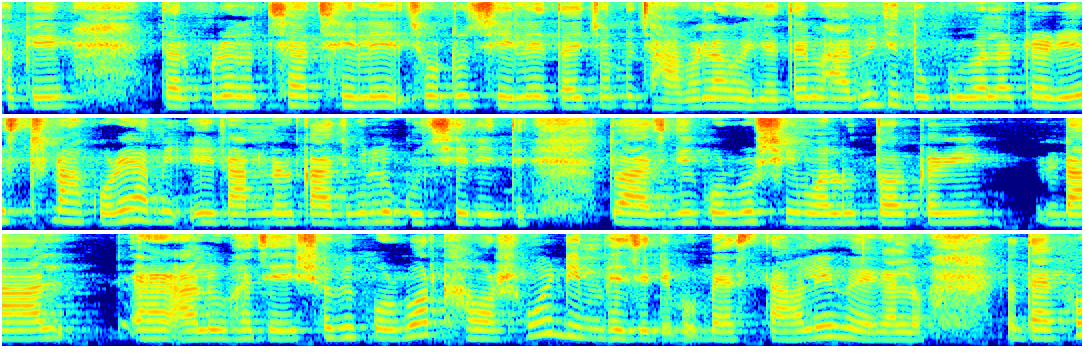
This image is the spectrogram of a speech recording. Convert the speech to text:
থাকে, তারপরে হচ্ছে ছেলে, ছোট ছেলে, তাই জন্য ঝামেলা হয়ে যায়। তাই ভাবি যে দুপুরবেলাটা রেস্ট না করে আমি এই রান্নার কাজগুলো গুছিয়ে নিতে। তো আজকে করব শিম আলুর তরকারি, ডাল আর আলু ভাজা এসবই করব আর খাওয়ার সময় ডিম ভেজে নেব। ব্যাস, তাহলেই হয়ে গেল। তো দেখো,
